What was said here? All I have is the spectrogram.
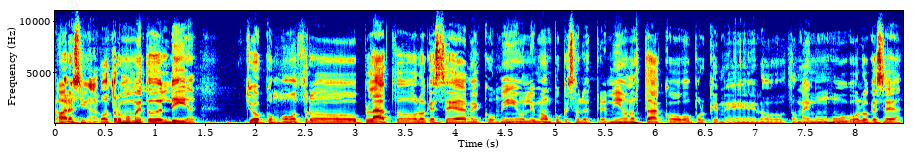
Ahora, si en algún otro momento del día yo con otro plato o lo que sea me comí un limón porque se lo exprimí a unos tacos o porque me lo tomé en un jugo o lo que sea,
